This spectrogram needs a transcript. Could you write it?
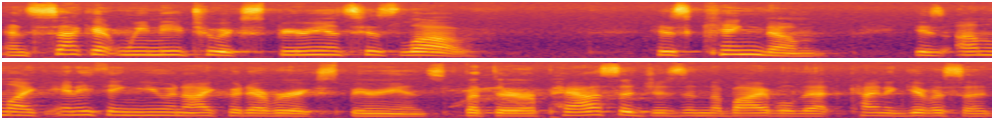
And second, we need to experience His love. His kingdom is unlike anything you and I could ever experience. But there are passages in the Bible that kind of give us an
